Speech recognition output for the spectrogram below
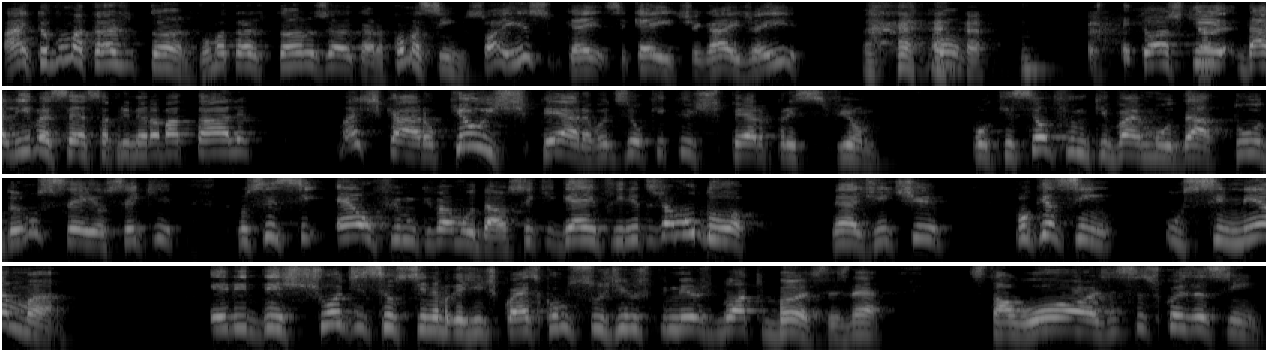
Ah, então vamos atrás do Thanos, vamos atrás do Thanos. Aí, cara, como assim? Só isso? Quer, você quer ir, chegar e já ir? Bom, então acho que dali vai ser essa primeira batalha. Mas, cara, o que eu espero, vou dizer o que, que eu espero pra esse filme. Porque se é um filme que vai mudar tudo, eu não sei. Eu sei que. Não sei se é o filme que vai mudar. Eu sei que Guerra Infinita já mudou. Né? A gente. Porque, assim, o cinema ele deixou de ser o cinema que a gente conhece quando surgiram os primeiros blockbusters, né? Star Wars, essas coisas assim.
